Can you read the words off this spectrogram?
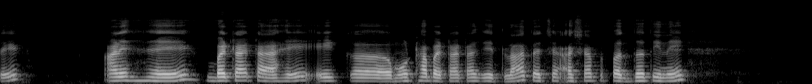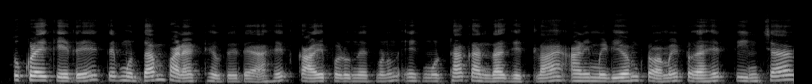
ते. आणि हे बटाटा आहे एक मोठा बटाटा घेतला. त्याचे अशा पद्धतीने तुकडे केले. ते मुद्दाम पाण्यात ठेवलेले आहेत. काळे पडू नयेत म्हणून एक मोठा कांदा घेतला आणि मीडियम टॉमॅटो आहेत. तीन चार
